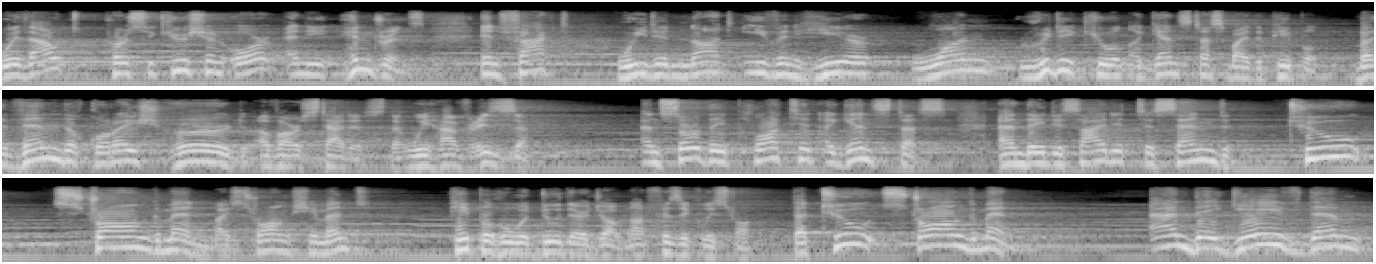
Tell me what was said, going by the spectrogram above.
without persecution or any hindrance. In fact, we did not even hear one ridicule against us by the people. But then the Quraysh heard of our status, that we have izzah. And so they plotted against us and they decided to send two strong men. By strong she meant people who would do their job, not physically strong. That two strong men, and they gave them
